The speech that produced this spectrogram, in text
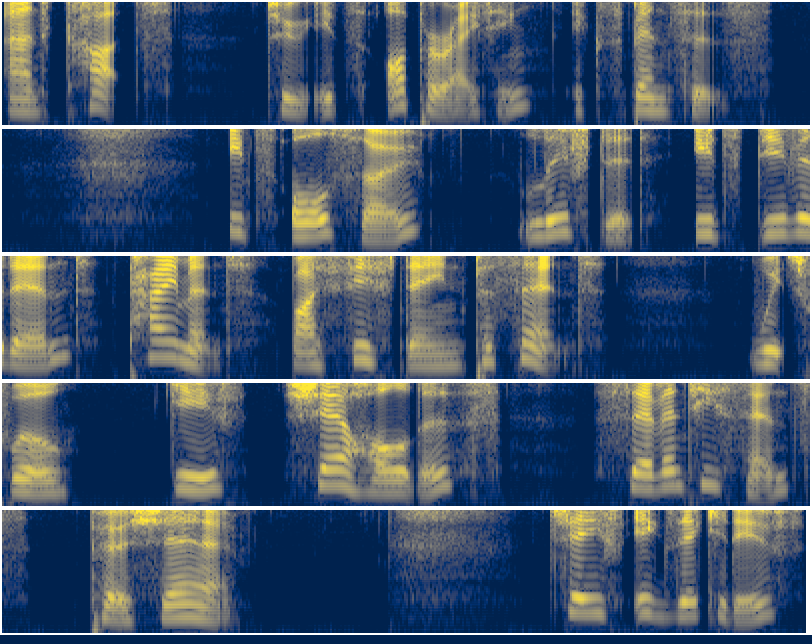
and cuts to its operating expenses. It's also lifted its dividend payment by 15%, which will give shareholders 70 cents per share. Chief Executive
